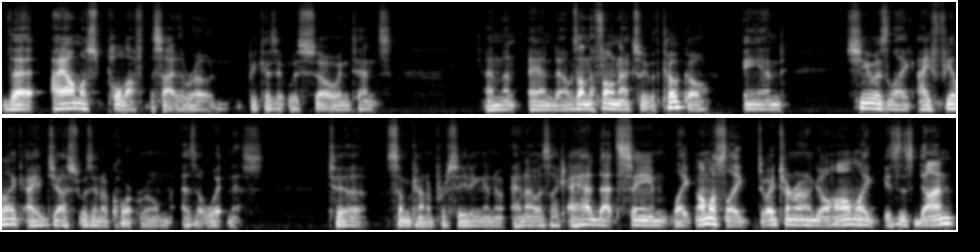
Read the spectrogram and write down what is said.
that I almost pulled off the side of the road because it was so intense. And then, and I was on the phone actually with Coco and she was like, I feel like I just was in a courtroom as a witness to some kind of proceeding. And, and I was like, I had that same, like, almost like, do I turn around and go home? Like, is this done?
